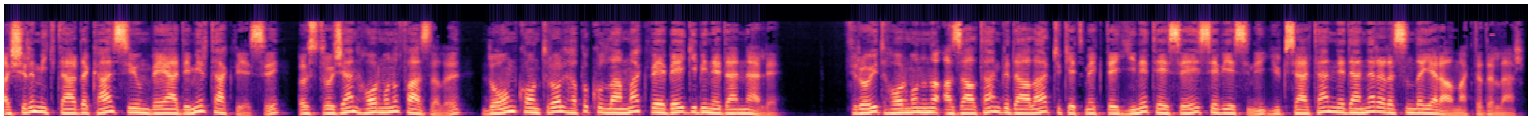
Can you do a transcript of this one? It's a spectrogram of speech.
aşırı miktarda kalsiyum veya demir takviyesi, östrojen hormonu fazlalığı, doğum kontrol hapı kullanmak vb gibi nedenlerle tiroid hormonunu azaltan gıdalar tüketmekte yine TSH seviyesini yükselten nedenler arasında yer almaktadırlar.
